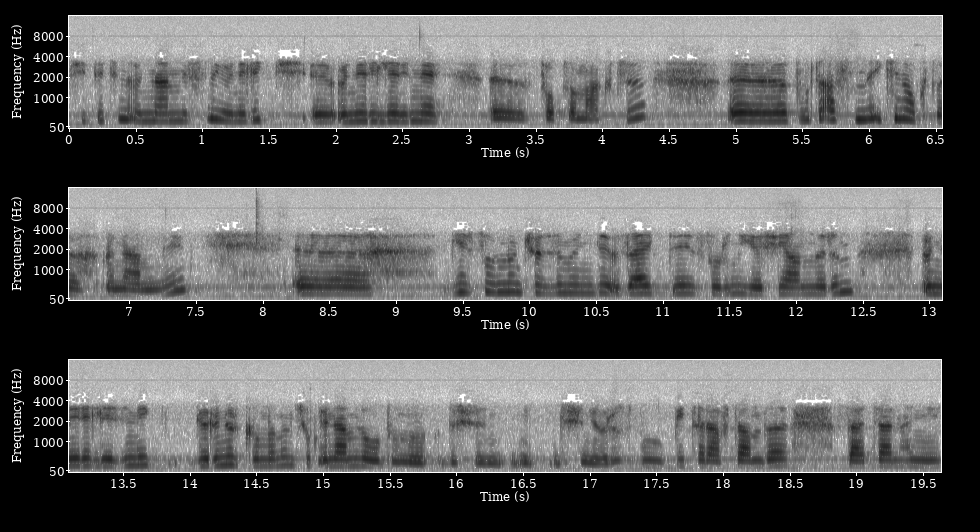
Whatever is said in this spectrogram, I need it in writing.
şiddetin önlenmesine yönelik e, önerilerini e, toplamaktı. E, burada aslında iki nokta önemli. E, bir sorunun çözümünde özellikle sorunu yaşayanların önerilerini görünür kılmanın çok önemli olduğunu düşün, düşünüyoruz. Bu bir taraftan da zaten hani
